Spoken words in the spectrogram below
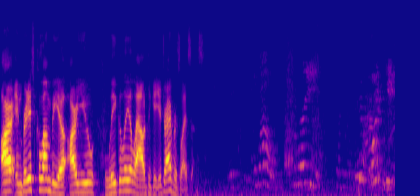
are, in British Columbia, are you legally allowed to get your driver's license? 12, 3, 14.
